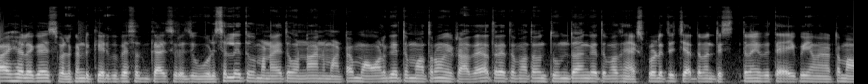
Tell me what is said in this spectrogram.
Hi hello guys welcome to కేర్పీ ప్రసాద్ గైస్ ఈరోజు ఒడిశాలో అయితే మనం అయితే ఉన్నాం అనమాట మామూలుగా అయితే మాత్రం ఈ రథయాత్ర అయితే మాత్రం తుమ్దాంగా అయితే మాత్రం ఎక్స్ప్లోర్ అయితే చేద్దామంటే సిద్ధమైతే అయిపోయాం అనమాట మా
